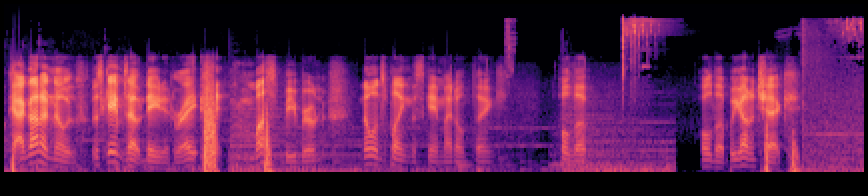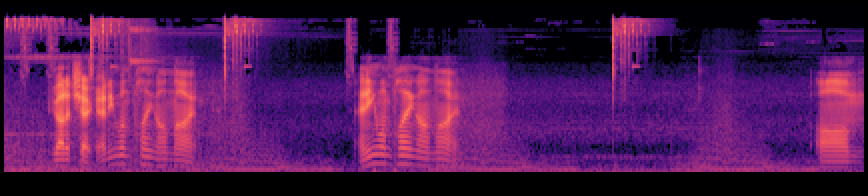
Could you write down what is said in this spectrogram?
Okay, I gotta know. This game's outdated, right? it must be, bro. No one's playing this game, I don't think. Hold up. Hold up. We gotta check. We gotta check. Anyone playing online? Anyone playing online? Um.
